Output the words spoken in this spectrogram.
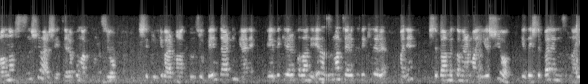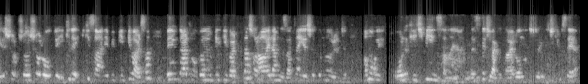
anlamsızlaşıyor her şey. Telefon hakkınız yok, işte bilgi verme hakkınız yok. Benim derdim yani evdekilere falan değil. En azından TRT'dekilere hani işte ben ve kameraman yaşıyor ya da işte ben en azından yaşıyorum. Şöyle şöyle oldu diye iki, de, iki saniye bir bilgi versem benim derdim o. Ben bilgiyi verdikten sonra ailem de zaten yaşadığını öğrenecek. Ama o, oradaki hiçbir insana yani gazeteciler de dahil olmak üzere hiç kimseye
